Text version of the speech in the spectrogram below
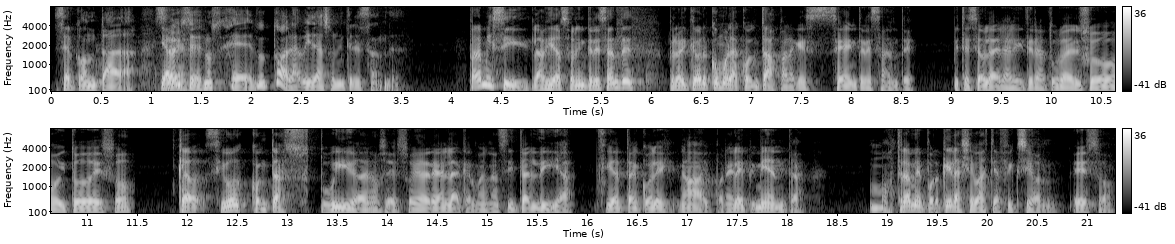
ser contada. Y a veces, no sé, no todas las vidas son interesantes. Para mí sí, las vidas son interesantes, pero hay que ver cómo la contás para que sea interesante. Viste, se habla de la literatura del yo y todo eso. Claro, si vos contás tu vida, no sé, soy Adrián Lackerman, nací tal día, fui a tal colegio, no, y ponele pimienta. Mostrame por qué la llevaste a ficción. Eso.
